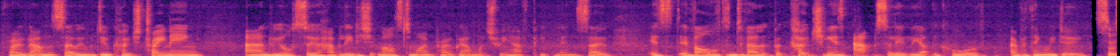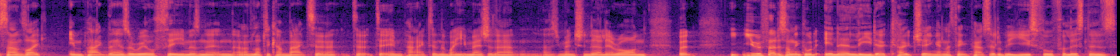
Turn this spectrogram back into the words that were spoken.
programs. So we would do coach training and we also have a leadership mastermind program, which we have people in. So it's evolved and developed, but coaching is absolutely at the core of everything we do. So it sounds like impact there's a real theme, isn't it? And, I'd love to come back to, to, to, impact and the way you measure that, as you mentioned earlier on. But you refer to something called inner leader coaching, and I think perhaps it'll be useful for listeners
